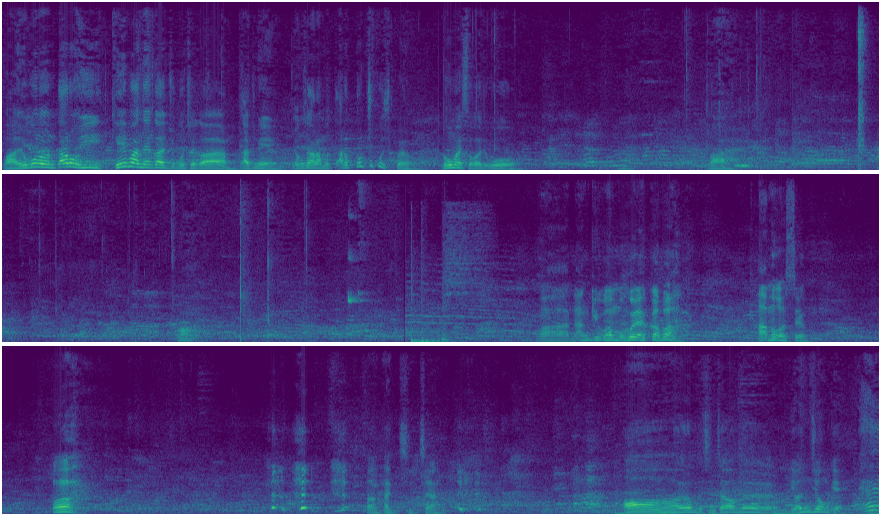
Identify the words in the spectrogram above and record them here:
와 요거는 따로 이 게만 해가지고 제가 나중에 영상을 한번 따로 또 찍고 싶어요 너무 맛있어가지고 와 아. 와 남기고 먹어야 할까봐 다 먹었어요 와. 아 진짜. 아 여러분들 진짜 오늘 연지 온게 회를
